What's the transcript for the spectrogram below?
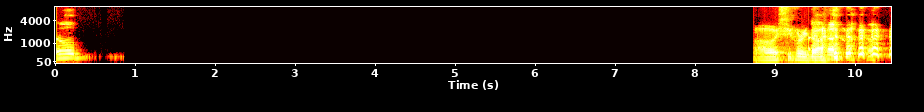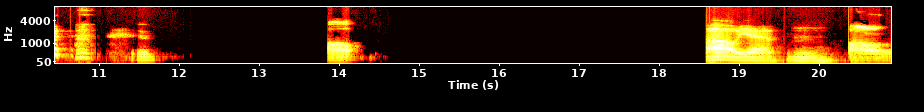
Well, Oh, she forgot. yeah. Oh. oh yeah. Hmm. Oh.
